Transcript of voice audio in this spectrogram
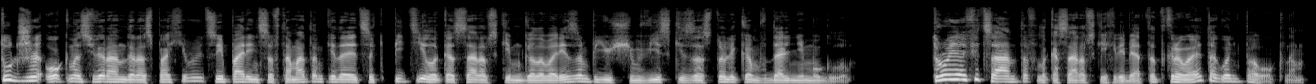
Тут же окна с веранды распахиваются, и парень с автоматом кидается к пяти локосаровским головорезам, пьющим виски за столиком в дальнем углу. Трое официантов, локосаровских ребят, открывают огонь по окнам.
